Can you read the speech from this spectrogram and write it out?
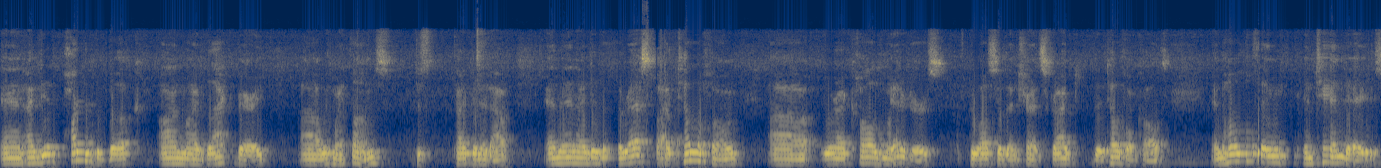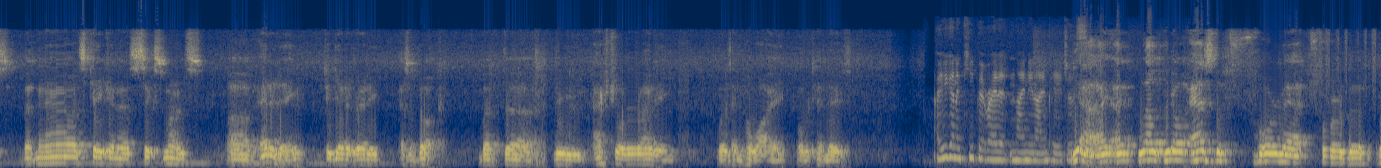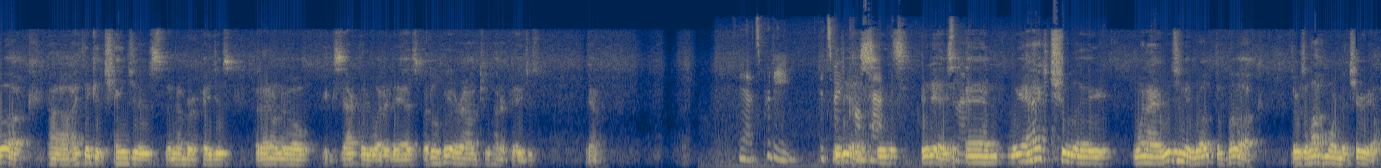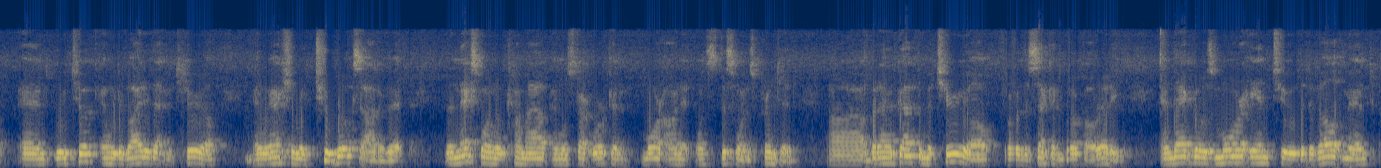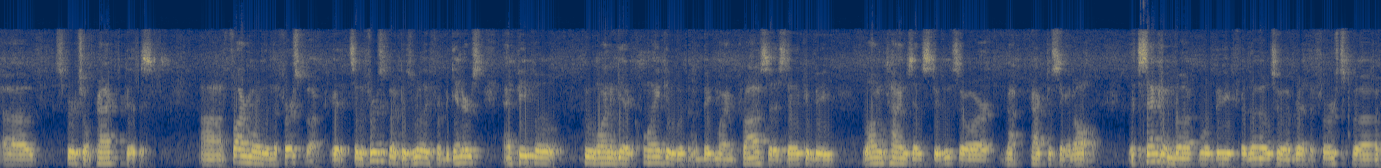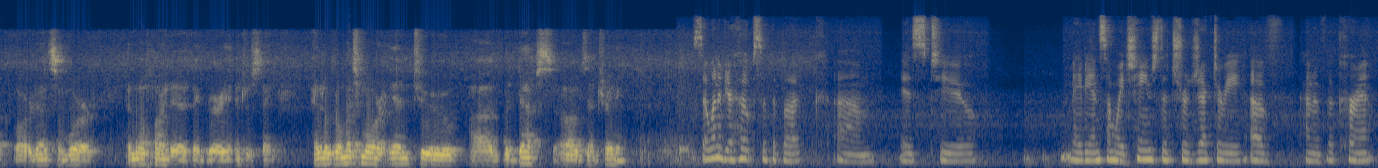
and I did part of the book on my BlackBerry uh, with my thumbs, just typing it out, and then I did the rest by telephone, uh, where I called my editors, who also then transcribed the telephone calls, and the whole thing in 10 days. But now it's taken us six months of editing to get it ready as a book. But uh, the actual writing was in Hawaii over 10 days. Are you going to keep it right at 99 pages? Yeah, I, I, well, you know, as the format for the book, uh, I think it changes the number of pages, but I don't know exactly what it is, but it'll be around 200 pages. Yeah. Yeah, it's pretty. It's It very is. compact. It's, it is. And we actually, when I originally wrote the book, there was a lot more material. And we took and we divided that material, and we actually made two books out of it. The next one will come out, and we'll start working more on it once this one's printed. Uh, but I've got the material for the second book already, and that goes more into the development of spiritual practice uh, far more than the first book. It, so the first book is really for beginners and people who want to get acquainted with the big mind process. They could be long time Zen students or not practicing at all. The second book will be for those who have read the first book or done some work, and they'll find it, I think, very interesting. And it'll go much more into uh, the depths of Zen training. So, one of your hopes with the book um, is to maybe in some way change the trajectory of kind of the current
